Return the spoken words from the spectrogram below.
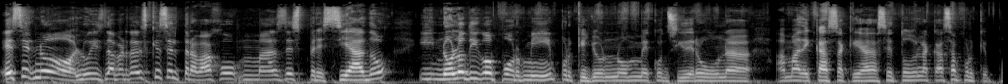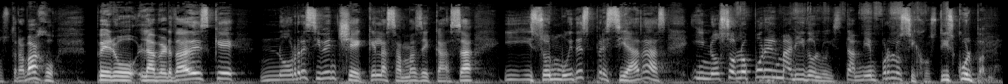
Ese no, Luis, la verdad es que es el trabajo más despreciado y no lo digo por mí, porque yo no me considero una ama de casa que hace todo en la casa porque pues trabajo, pero la verdad es que no reciben cheque las amas de casa y, y son muy despreciadas y no solo por el marido, Luis, también por los hijos. Discúlpame.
